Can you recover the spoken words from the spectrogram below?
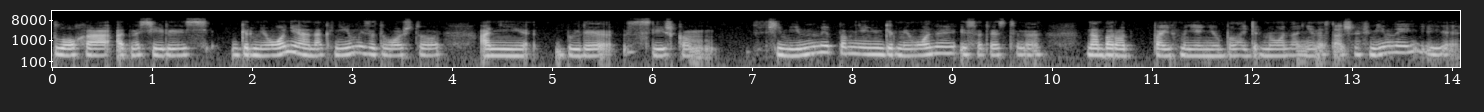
плохо относились к Гермионе, она к ним из-за того, что они были слишком феминными, по мнению Гермионы, и, соответственно, наоборот, по их мнению, была Гермиона недостаточно феминной, и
